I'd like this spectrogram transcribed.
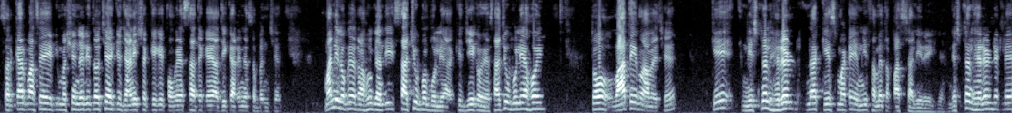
સરકાર પાસે એટલી મશીનરી તો છે કે જાણી શકે કે કોંગ્રેસ સાથે કયા અધિકારીને સંબંધ છે. માની લો કે રાહુલ ગાંધી સાચું પણ બોલ્યા કે જે કહ્યું, સાચું બોલ્યા હોય તો વાત એમ આવે છે કે નેશનલ હેરલ્ડના કેસ માટે એમની સામે તપાસ ચાલી રહી છે. નેશનલ હેરલ્ડ એટલે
